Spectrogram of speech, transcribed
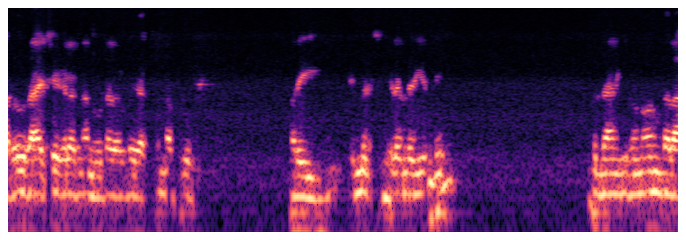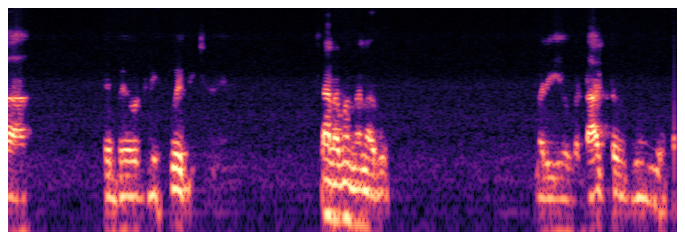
ఆ రోజు రాజశేఖర్ అన్న నూట నలభై వస్తున్నప్పుడు మరి ఎమ్మెల్సీ చేయడం జరిగింది. దానికి రెండు వందల డెబ్బై ఓట్లు ఎక్కువ ఇప్పించాను చాలామంది అన్నారు మరి ఒక డాక్టర్ ఒక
